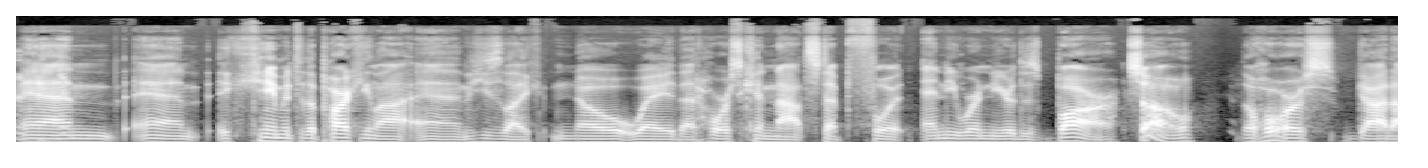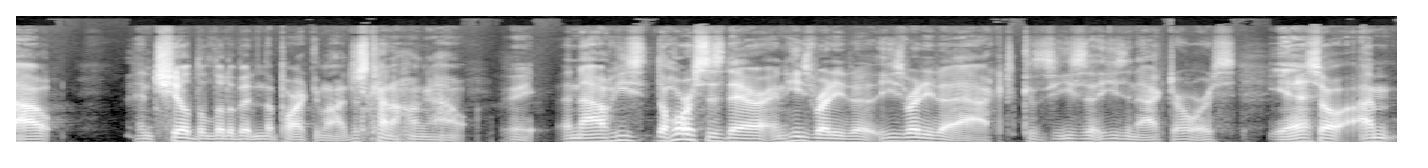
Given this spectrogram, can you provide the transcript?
And and it came into the parking lot and he's like no way that horse cannot step foot anywhere near this bar so the horse got out and chilled a little bit in the parking lot just kind of hung out Right. and now he's the horse is there and he's ready to he's ready to act because he's a, he's an actor horse Yeah. so i'm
